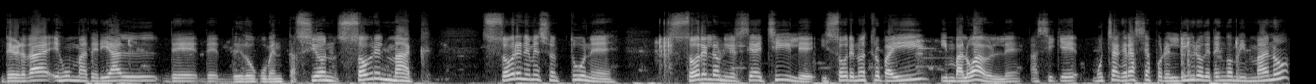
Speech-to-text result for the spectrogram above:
De verdad es un material de, documentación sobre el MAC, sobre Nemesio Antunes, sobre la Universidad de Chile y sobre nuestro país invaluable. Así que muchas gracias por el libro que tengo en mis manos.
